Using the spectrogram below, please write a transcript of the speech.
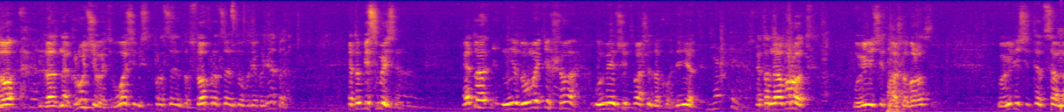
Но на- накручивать 80%, 100% прибыли, это, это бессмысленно. Это не думайте, что уменьшит ваши доходы. Нет. Это наоборот увеличит ваш оборот, увеличит это сам,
